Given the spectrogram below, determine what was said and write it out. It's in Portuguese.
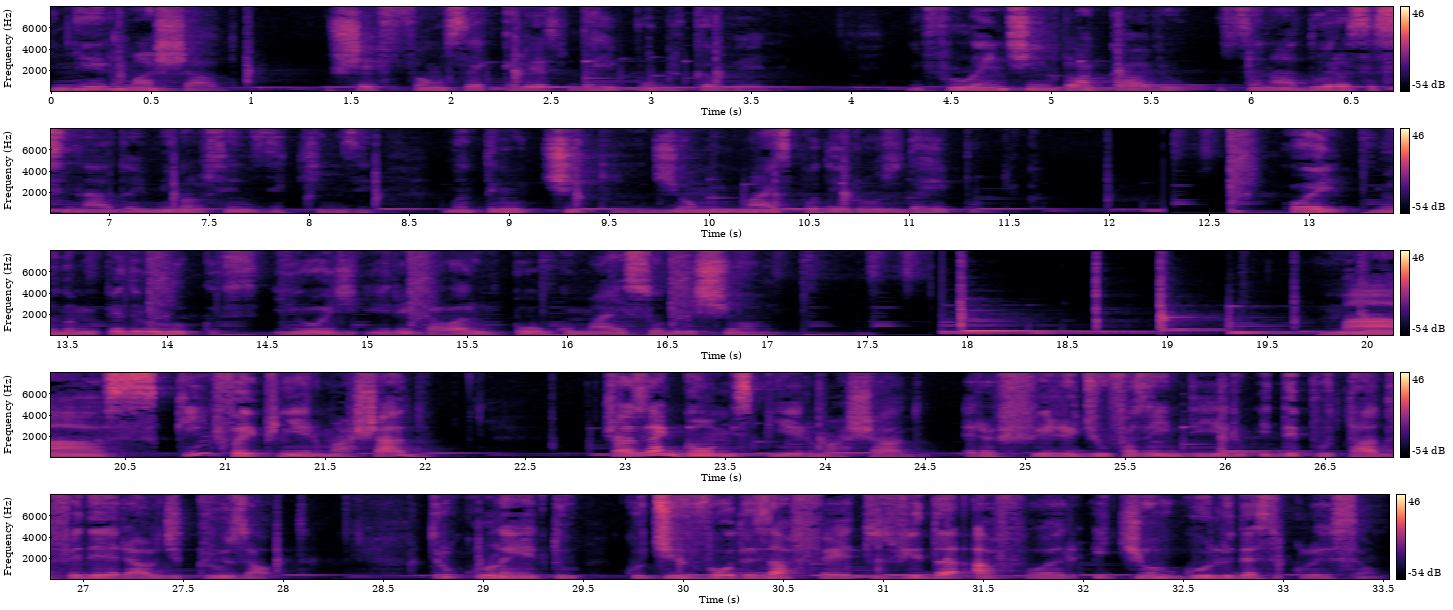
Pinheiro Machado, o chefão secreto da República Velha. Influente e implacável, o senador assassinado em 1915 mantém o título de homem mais poderoso da República. Oi, meu nome é Pedro Lucas e hoje irei falar um pouco mais sobre este homem. Mas quem foi Pinheiro Machado? José Gomes Pinheiro Machado era filho de um fazendeiro e deputado federal de Cruz Alta. Truculento, cultivou desafetos vida afora e tinha orgulho dessa coleção.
